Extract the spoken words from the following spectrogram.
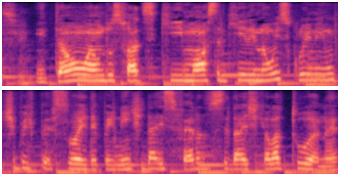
Sim. Então é um dos fatos que mostra que ele não exclui nenhum tipo de pessoa, independente da esfera da sociedade que ela atua, né?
